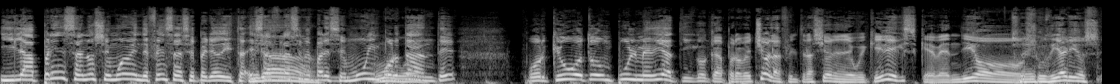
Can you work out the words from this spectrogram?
y la prensa no se mueve en defensa de ese periodista. Esa frase me parece muy muy importante porque hubo todo un pool mediático que aprovechó las filtraciones de Wikileaks, que vendió Sí. sus diarios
